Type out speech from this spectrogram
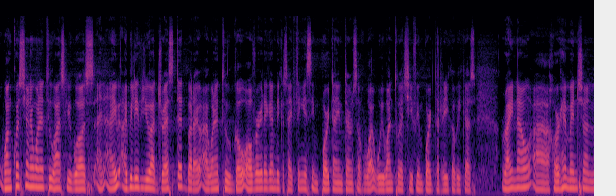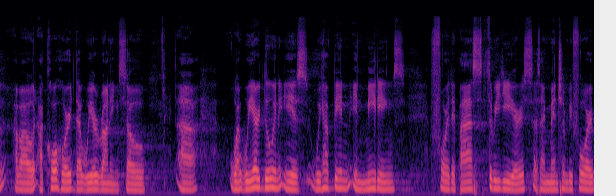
one question I wanted to ask you was, and I, I believe you addressed it, but I, I wanted to go over it again because I think it's important in terms of what we want to achieve in Puerto Rico. Because right now, uh, Jorge mentioned about a cohort that we are running. So, uh, what we are doing is we have been in meetings for the past three years, as I mentioned before.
